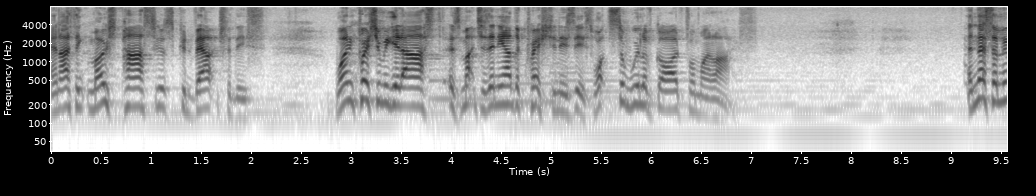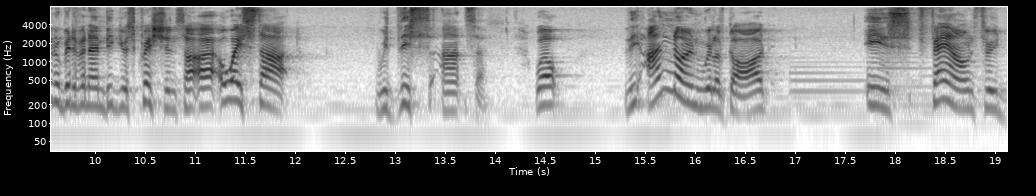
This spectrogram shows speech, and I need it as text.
and I think most pastors could vouch for this, one question we get asked as much as any other question is this What's the will of God for my life? And that's a little bit of an ambiguous question, so I always start with this answer. Well, the unknown will of God is found through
